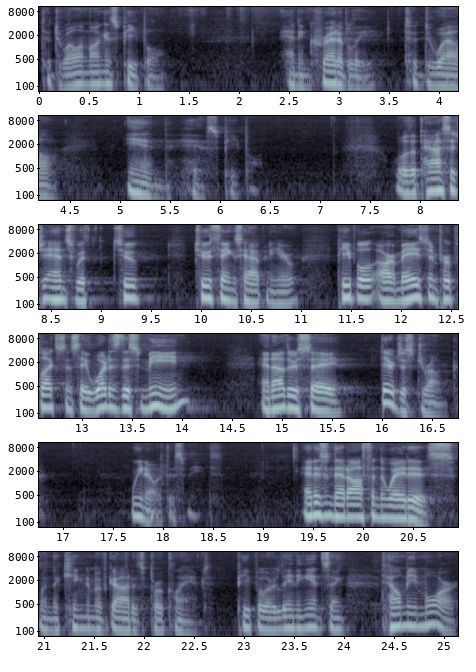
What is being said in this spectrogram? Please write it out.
to dwell among his people and incredibly to dwell in his people. Well, the passage ends with two, two things happening here. People are amazed and perplexed and say, What does this mean? And others say, They're just drunk. We know what this means. And isn't that often the way it is when the kingdom of God is proclaimed? People are leaning in saying, Tell me more.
